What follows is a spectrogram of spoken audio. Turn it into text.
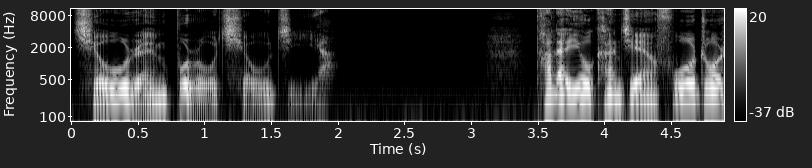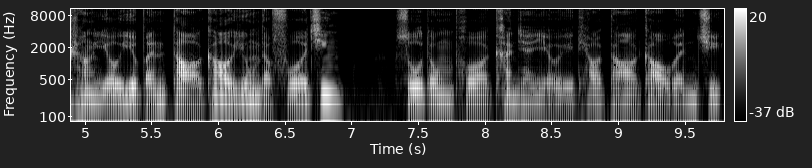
求人不如求己呀。”他俩又看见佛桌上有一本祷告用的佛经。苏东坡看见有一条祷告文句：“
